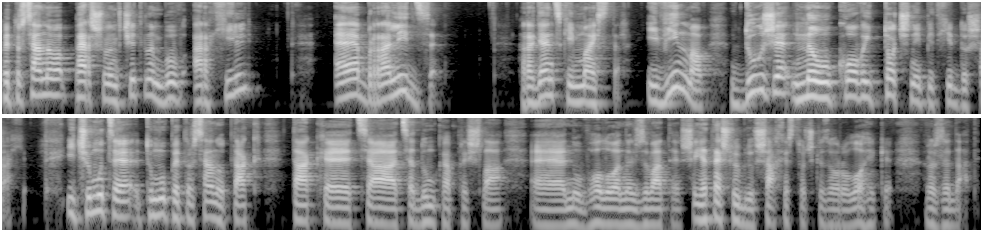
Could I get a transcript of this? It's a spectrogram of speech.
Петросянова першим вчителем був Архіль Ебралідзе, радянський майстер. І він мав дуже науковий точний підхід до шахів. І чому це тому Петросяну так так е, ця ця думка прийшла е, ну, в голову аналізувати? Я теж люблю шахи з точки зору логіки розглядати.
